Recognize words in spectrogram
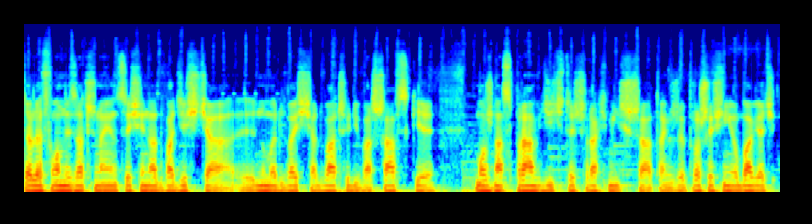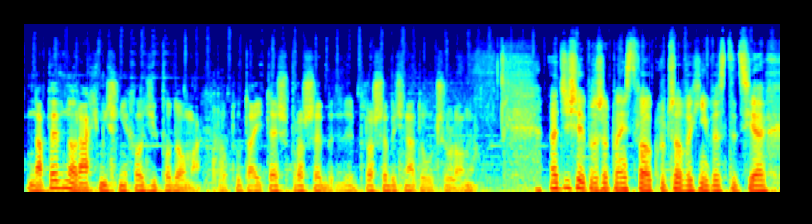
telefony zaczynające się na 20, y, numer 22, czyli warszawskie. Można sprawdzić też rachmistrza, także proszę się nie obawiać. Na pewno rachmistrz nie chodzi po domach. To tutaj też proszę, proszę być na to uczulony. A dzisiaj, proszę Państwa, o kluczowych inwestycjach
